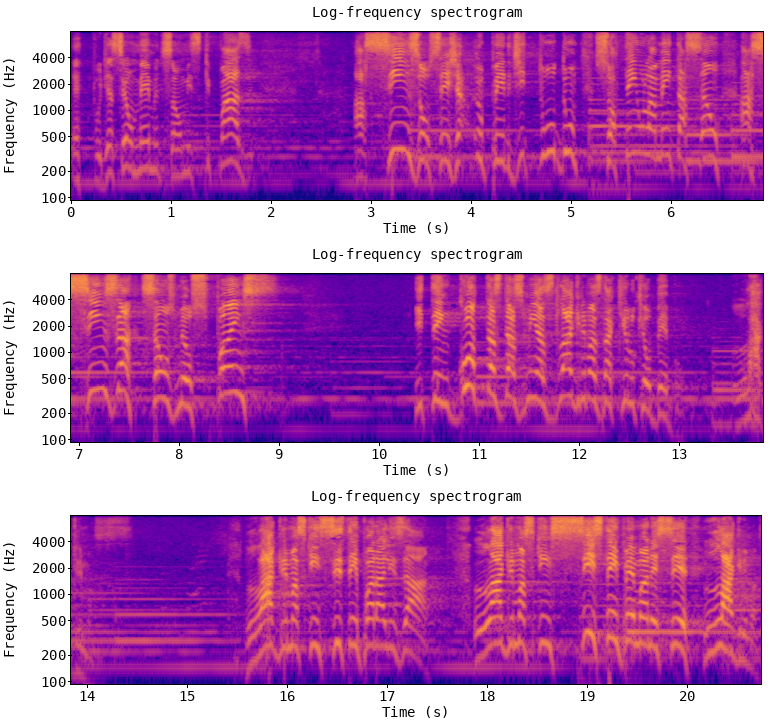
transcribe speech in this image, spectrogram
hein? Podia ser um meme do salmista, que fazem a cinza, ou seja, eu perdi tudo, só tenho lamentação. A cinza são os meus pães, e tem gotas das minhas lágrimas naquilo que eu bebo. Lágrimas, lágrimas que insistem em paralisar, lágrimas que insistem em permanecer, lágrimas.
